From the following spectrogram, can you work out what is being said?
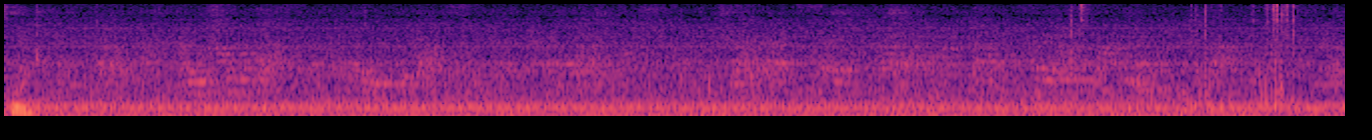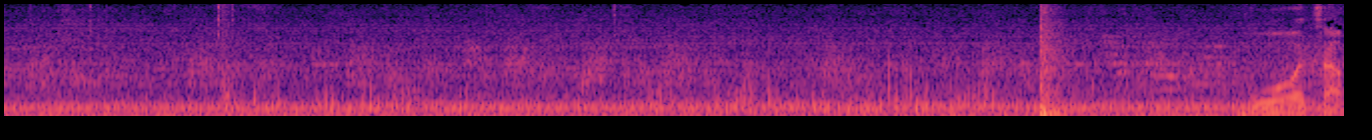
food. What's up?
